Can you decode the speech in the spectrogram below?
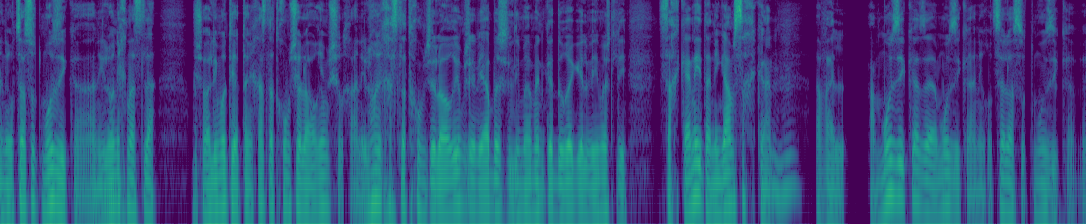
אני רוצה לעשות מוזיקה, אני לא נכנס ל... שואלים אותי, אתה נכנס לתחום של ההורים שלך? אני לא נכנס לתחום של ההורים שלי, אבא שלי מאמן כדורגל ואימא שלי שחקנית, אני גם שחקן. מהמם. אבל המוזיקה זה המוזיקה, אני רוצה לעשות מוזיקה. ו...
